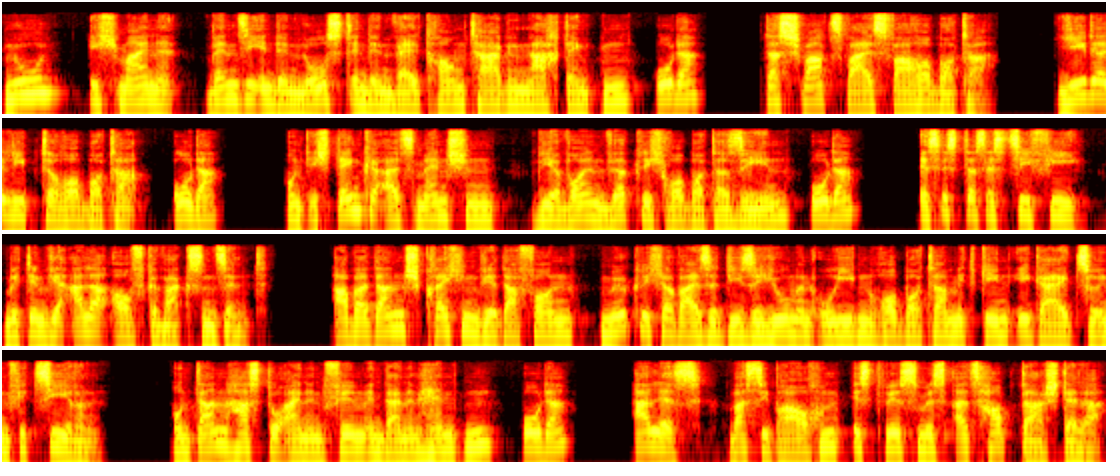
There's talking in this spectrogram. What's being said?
Nun, ich meine, wenn Sie in den Lost in den Weltraumtagen nachdenken, oder? Das Schwarz-Weiß war Roboter. Jeder liebte Roboter, oder? Und ich denke als Menschen, wir wollen wirklich Roboter sehen, oder? Es ist das Sci-Fi, mit dem wir alle aufgewachsen sind. Aber dann sprechen wir davon, möglicherweise diese humanoiden Roboter mit Gen-Egai zu infizieren. Und dann hast du einen Film in deinen Händen, oder? Alles, was sie brauchen, ist Will Smith als Hauptdarsteller.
